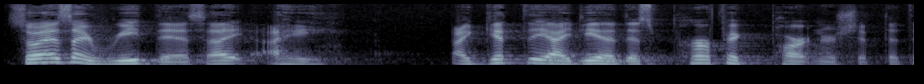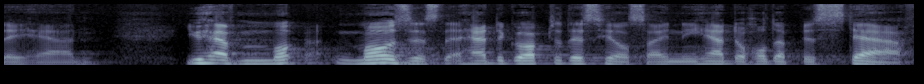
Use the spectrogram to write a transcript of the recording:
So as I read this, I, I, I get the idea of this perfect partnership that they had. You have Mo- Moses that had to go up to this hillside and he had to hold up his staff.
